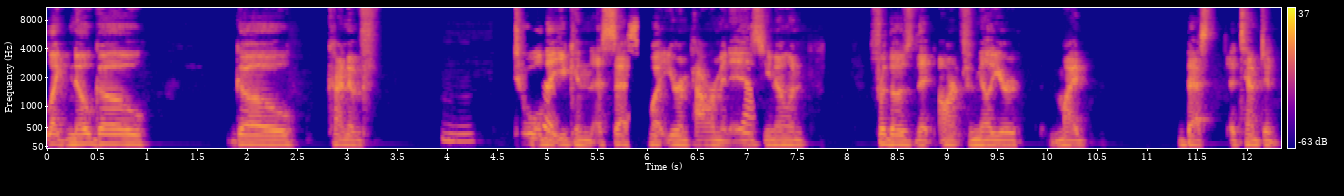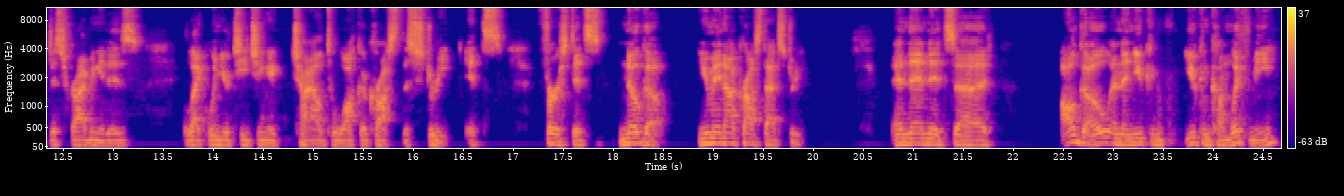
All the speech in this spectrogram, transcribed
like no go go kind of mm-hmm. tool sure. that you can assess what your empowerment is yeah. you know and for those that aren't familiar, my best attempt at describing it is like when you're teaching a child to walk across the street. It's first it's no go. You may not cross that street. And then it's uh I'll go and then you can you can come with me.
